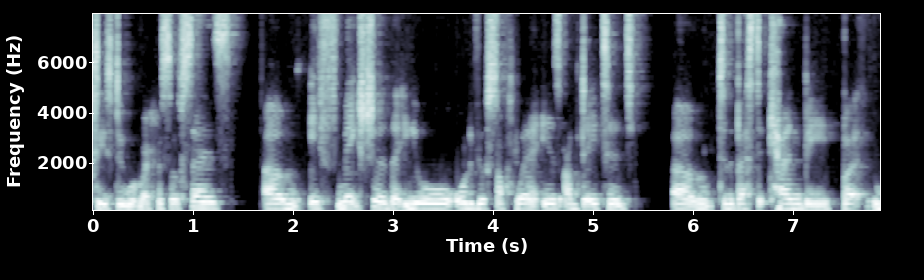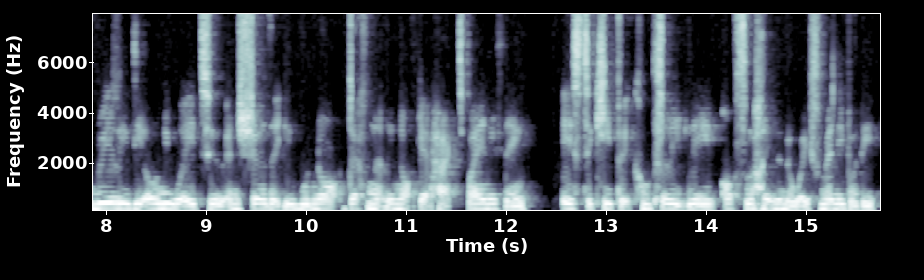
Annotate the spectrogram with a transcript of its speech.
please do what Microsoft says. Um, if make sure that your all of your software is updated um, to the best it can be. But really, the only way to ensure that you will not definitely not get hacked by anything is to keep it completely offline and away from anybody,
